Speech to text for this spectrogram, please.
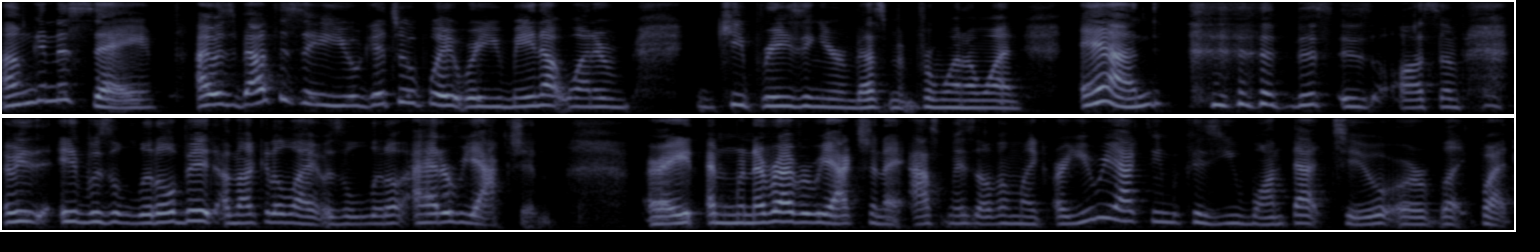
i'm going to say i was about to say you'll get to a point where you may not want to keep raising your investment for one on one and this is awesome. I mean it was a little bit i'm not going to lie it was a little i had a reaction all right. And whenever I have a reaction, I ask myself, I'm like, are you reacting because you want that too? Or like, what?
